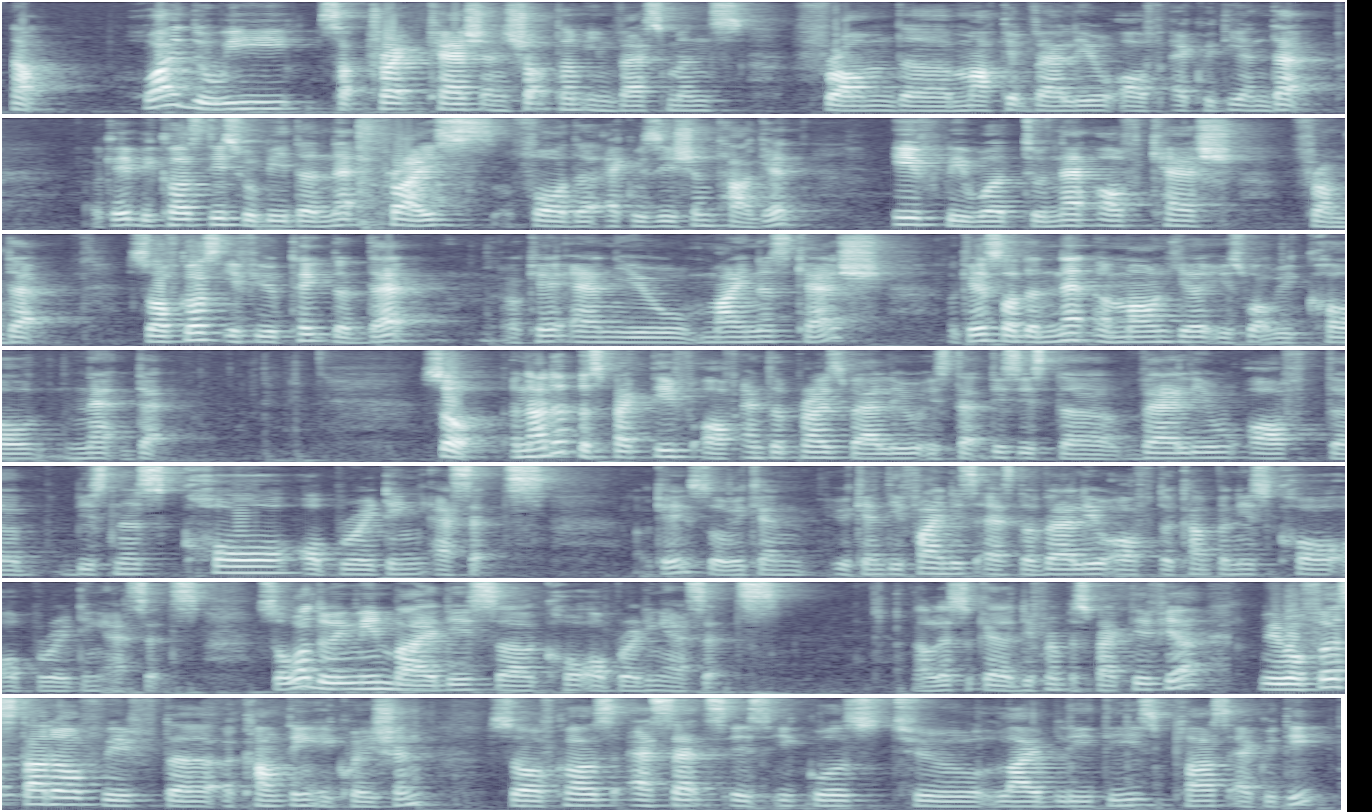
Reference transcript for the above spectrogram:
Now, why do we subtract cash and short-term investments from the market value of equity and debt? Okay, because this will be the net price for the acquisition target if we were to net off cash from debt. So of course, if you take the debt, okay, and you minus cash, okay, so the net amount here is what we call net debt. So another perspective of enterprise value is that this is the value of the business core operating assets. Okay, so we can we can define this as the value of the company's core operating assets. So what do we mean by these uh, core operating assets? Now let's look at a different perspective here. We will first start off with the accounting equation. So of course, assets is equals to liabilities plus equity.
